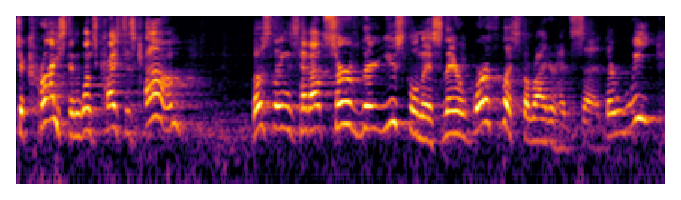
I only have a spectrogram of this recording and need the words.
to Christ. And once Christ has come, those things have outserved their usefulness. They're worthless, the writer had said. They're weak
